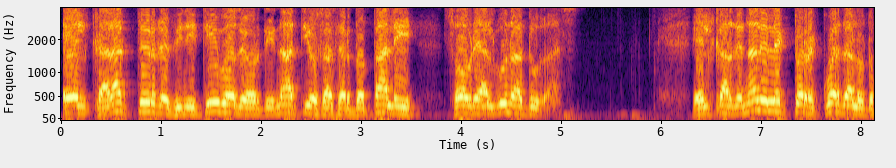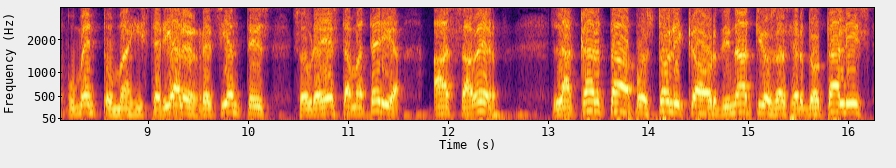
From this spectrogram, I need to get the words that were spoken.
El carácter definitivo de ordinatio sacerdotali sobre algunas dudas. El cardenal electo recuerda los documentos magisteriales recientes sobre esta materia, a saber, la Carta Apostólica Ordinatio Sacerdotalis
